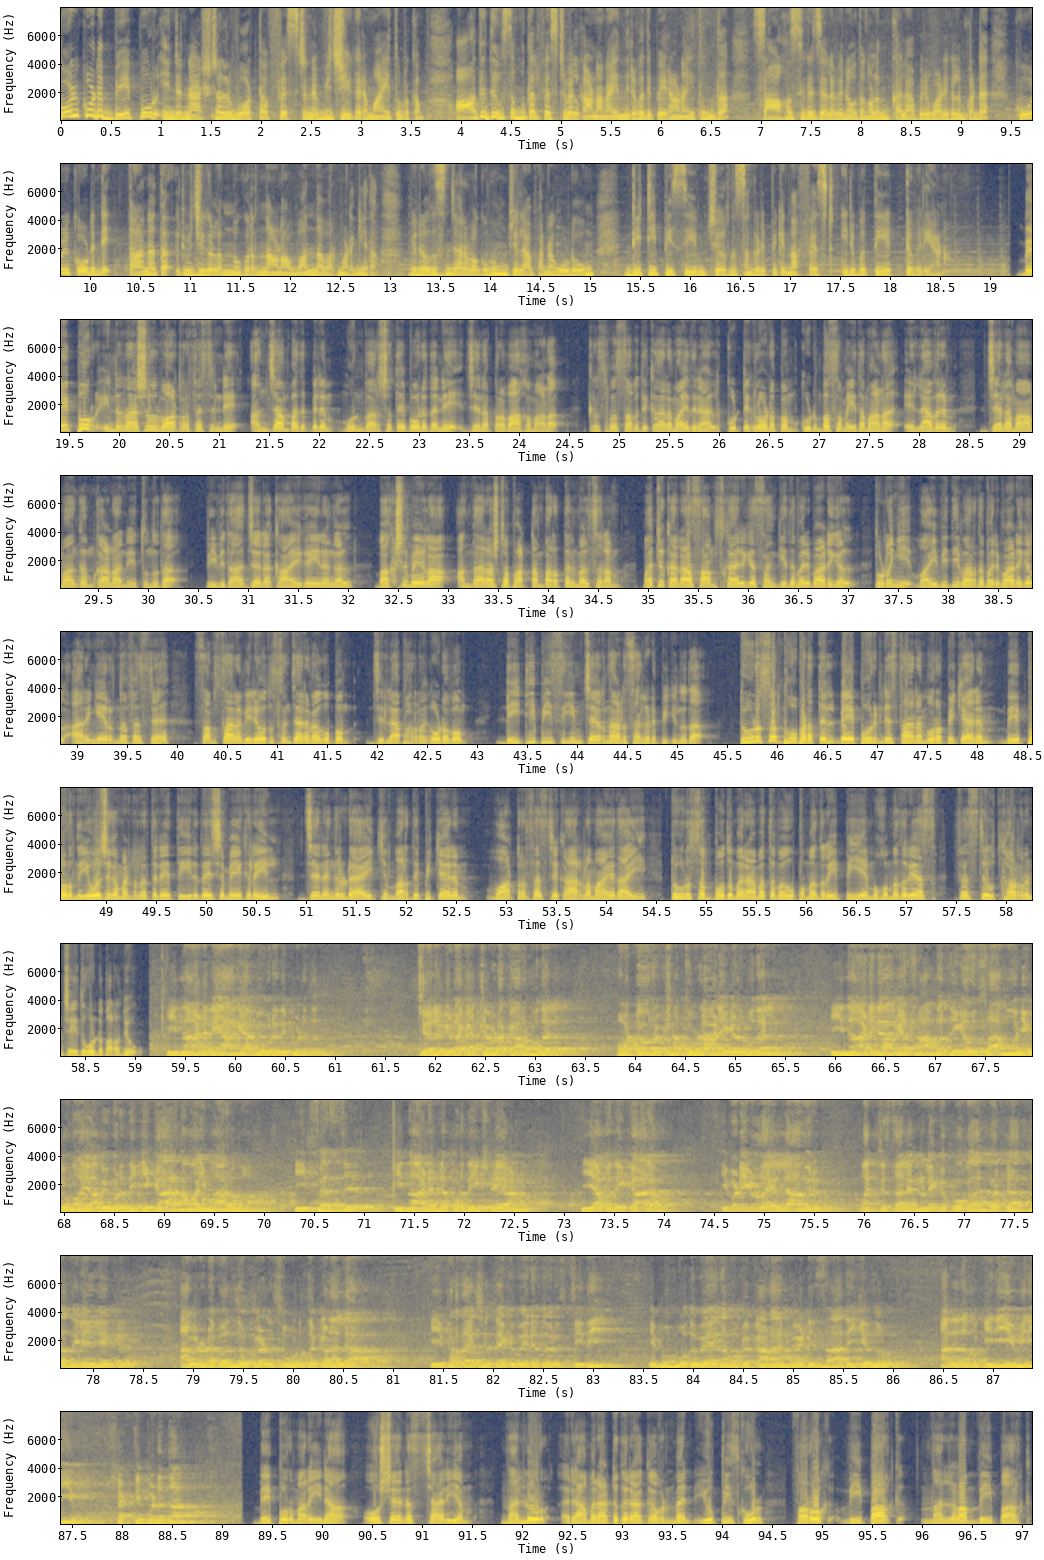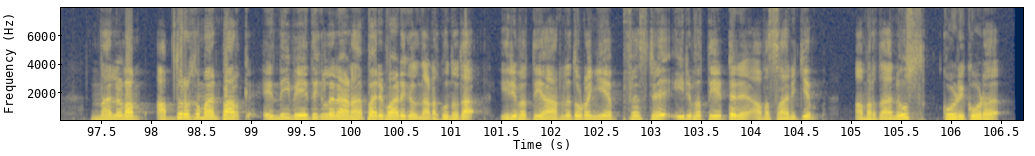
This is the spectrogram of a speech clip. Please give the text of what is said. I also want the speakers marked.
Speaker 1: Kozhikode Beypore international water ഫെസ്റ്റിന് വിജയകരമായ തുടക്കം. ആദ്യ ദിവസം മുതൽ ഫെസ്റ്റിവൽ കാണാനായി നിരവധി പേരാണ് എത്തുന്നത്. സാഹസിക ജലവിനോദങ്ങളും കലാപരിപാടികളും കണ്ട് കോഴിക്കോടിന്റെ തനത് രുചികളും നുകർന്നാണ് വന്നവർ മടങ്ങിയത്. വിനോദസഞ്ചാര വകുപ്പും ജില്ലാ ഭരണകൂടവും ഡി ടി പി സിയും ചേർന്ന് സംഘടിപ്പിക്കുന്ന ഫെസ്റ്റ് ഇരുപത്തിയെട്ട് വരെയാണ്.
Speaker 2: ബേപ്പൂർ ഇന്റർനാഷണൽ വാട്ടർ ഫെസ്റ്റിന്റെ അഞ്ചാം പതിപ്പിലും മുൻ വർഷത്തെ പോലെ തന്നെ ജനപ്രവാഹമാണ്. ക്രിസ്മസ് അവധിക്കാലമായതിനാൽ കുട്ടികളോടൊപ്പം കുടുംബസമേതമാണ് എല്ലാവരും ജലമാമാങ്കം കാണാൻ എത്തുന്നത്. വിവിധ ജല കായിക ഇനങ്ങൾ ഭക്ഷ്യമേള അന്താരാഷ്ട്ര പട്ടം പറത്തൽ മത്സരം മറ്റു കലാ സാംസ്കാരിക സംഗീത പരിപാടികൾ തുടങ്ങി വൈവിധ്യമാർന്ന പരിപാടികൾ അരങ്ങേറുന്ന ഫെസ്റ്റ് സംസ്ഥാന വിനോദസഞ്ചാര വകുപ്പും ജില്ലാ ഭരണകൂടവും ഡി ചേർന്നാണ് സംഘടിപ്പിക്കുന്നത്. ടൂറിസം ഭൂപടത്തിൽ ബേപ്പൂരിന്റെ സ്ഥാനം ഉറപ്പിക്കാനും ബേപ്പൂർ നിയോജക മണ്ഡലത്തിലെ തീരദേശ മേഖലയിൽ ജനങ്ങളുടെ ഐക്യം വർദ്ധിപ്പിക്കാനും വാട്ടർ ഫെസ്റ്റ് കാരണമായതായി ടൂറിസം പൊതുമരാമത്ത് വകുപ്പ് മന്ത്രി P A Muhammad Riyas fest ഉദ്ഘാടനം ചെയ്തുകൊണ്ട് പറഞ്ഞു.
Speaker 3: ഈ നാടിനെ ആകെ അഭിവൃദ്ധിപ്പെടുത്തുന്നു. ചെറുകിട കച്ചവടക്കാർ മുതൽ ഓട്ടോറിക്ഷ തൊഴിലാളികൾ മുതൽ ഈ നാടിനാകെ സാമ്പത്തികവും സാമൂഹികവുമായ അഭിവൃദ്ധിക്ക് കാരണമായി മാറുന്ന ഈ ഫെസ്റ്റ് ഈ നാടിന്റെ പ്രതീക്ഷയാണ്. ഈ അവധിക്കാലം ഇവിടെയുള്ള എല്ലാവരും മറ്റു സ്ഥലങ്ങളിലേക്ക് പോകാൻ പറ്റാത്ത നിലയിലേക്ക് അവരുടെ ബന്ധുക്കൾ സുഹൃത്തുക്കളെല്ലാം ഈ പ്രദേശത്തേക്ക് വരുന്ന ഒരു സ്ഥിതി ഇപ്പോൾ പൊതുവേ നമുക്ക് കാണാൻ വേണ്ടി സാധിക്കുന്നു. അത് നമുക്ക് ഇനിയും ഇനിയും ശക്തിപ്പെടുത്താം.
Speaker 2: Beypore marina Oceanus Chaliyam Nallur Ramanattukara government U school Farook V park Nallalam V park Nallalam Abdurahman park എന്നീ വേദികളിലാണ് പരിപാടികൾ നടക്കുന്നത്. ഇരുപത്തിയാറിന് തുടങ്ങിയ ഫെസ്റ്റ് ഇരുപത്തിയെട്ടിന് അവസാനിക്കും. അമൃത ന്യൂസ് കോഴിക്കോട്.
